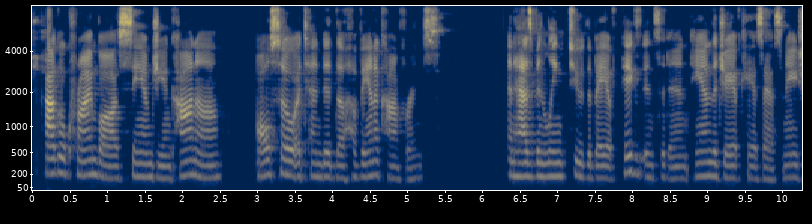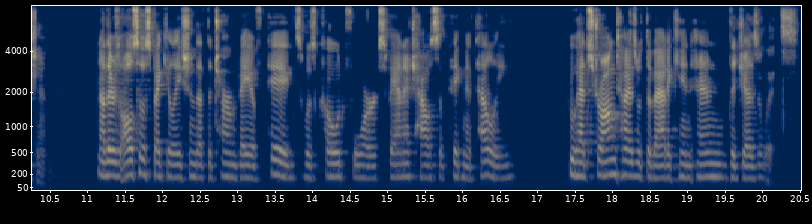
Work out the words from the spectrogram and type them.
Chicago crime boss Sam Giancana also attended the Havana conference and has been linked to the Bay of Pigs incident and the JFK assassination. Now, there's also speculation that the term Bay of Pigs was code for Spanish House of Pignatelli, who had strong ties with the Vatican and the Jesuits.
